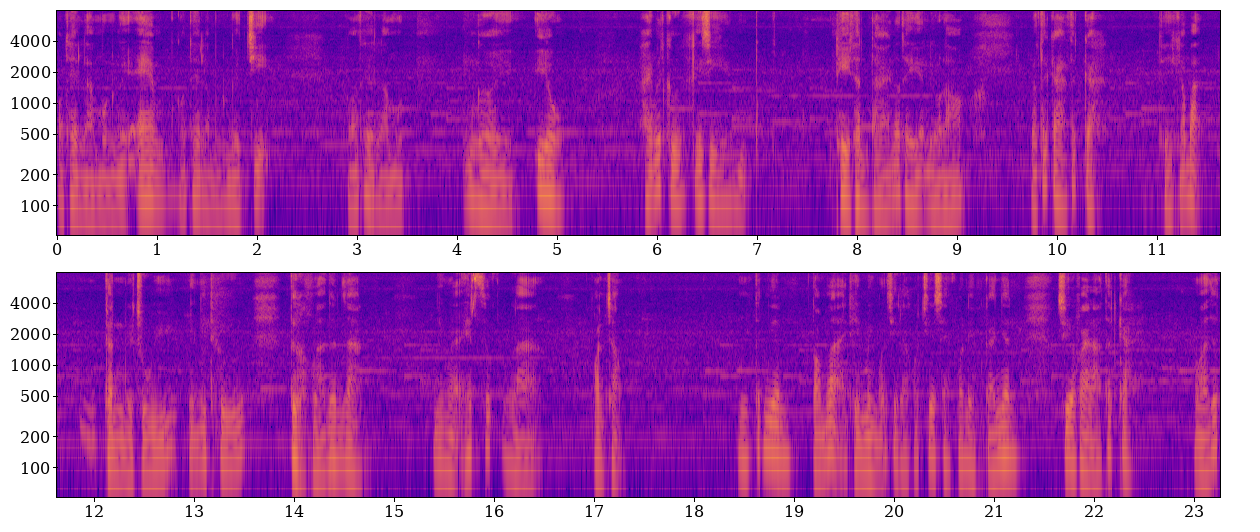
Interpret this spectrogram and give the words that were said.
có thể là một người em, có thể là một người chị, có thể là một người yêu hay bất cứ cái gì thì thần thái nó thể hiện điều đó. Và tất cả tất cả thì các bạn cần phải chú ý những cái thứ tưởng là đơn giản, nhưng mà hết sức là quan trọng. Tất nhiên, tóm lại thì mình vẫn chỉ là có chia sẻ quan điểm cá nhân chưa phải là tất cả. Và rất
